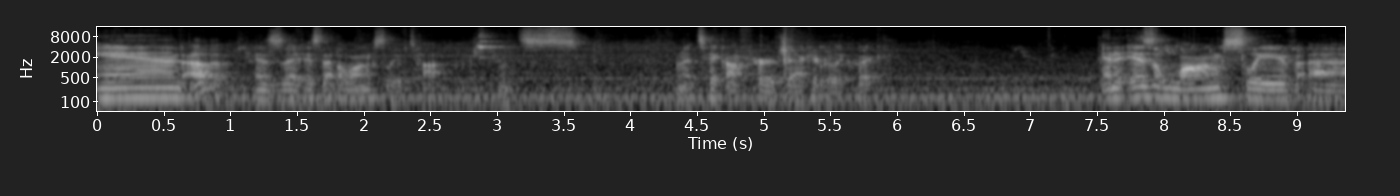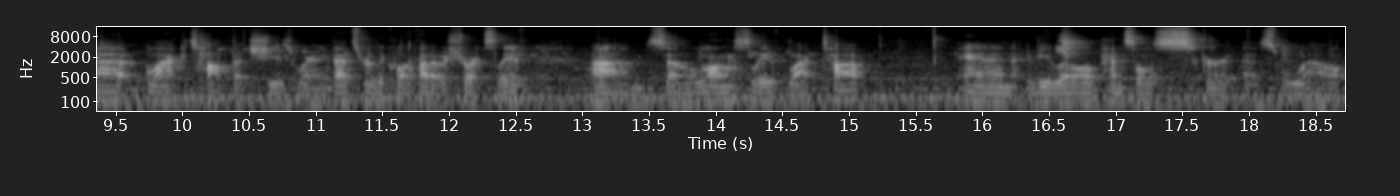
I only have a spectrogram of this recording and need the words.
And, oh, is, is that a long sleeve top? Let's, I'm gonna take off her jacket really quick. And it is a long sleeve uh, black top that she's wearing. That's really cool. I thought it was short sleeve. Um, so long sleeve black top and the little pencil skirt as well.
